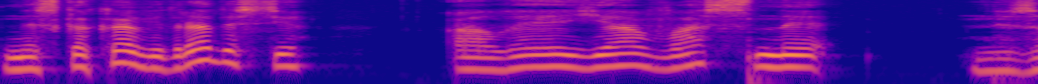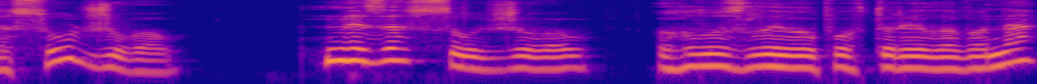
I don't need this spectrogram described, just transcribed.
не скакав від радості, але я вас не, не засуджував, не засуджував, глузливо повторила вона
